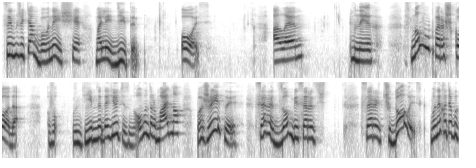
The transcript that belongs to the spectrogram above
цим життям, бо вони ще малі діти. Ось. Але в них знову перешкода. В- Їм не дають знову нормально пожити серед зомбі, серед, серед чудовиськ. Вони хоча б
